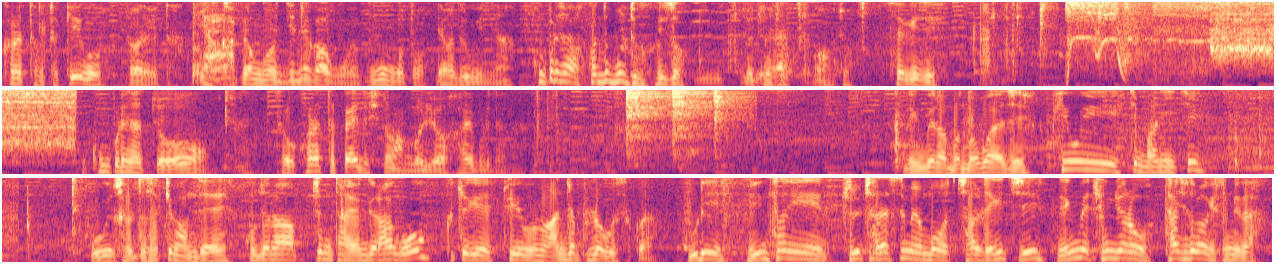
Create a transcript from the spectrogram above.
커넥터부터 끼고 들어가야 되겠다. 야, 가벼운 거는 니네가 하고 왜 무거운 것도 내가 들고 있냐? 컴프레셔, 관통 볼트 있어. 저, 저, 저. 어, 저. 세 개지. 컴프레셔 쪽. 저 커넥터 빼도 시동 안 걸려, 하이브리드는. 냉면 한번 넣어봐야지. POE 좀 많이 있지? 오일 절대 섞이면 안 돼. 고전압 좀다 연결하고 그쪽에 뒤에 보면 안전 플러그 있을 거야. 우리 인턴이 조립 잘했으면 뭐 잘 되겠지. 냉매 충전 후 다시 돌아오겠습니다.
